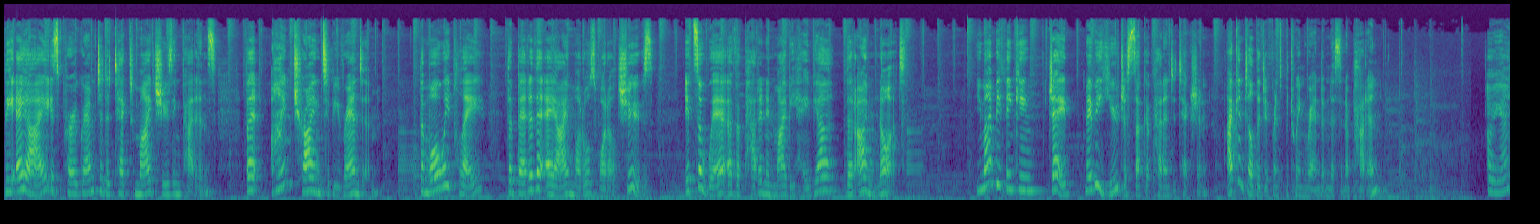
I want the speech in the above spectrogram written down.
The AI is programmed to detect my choosing patterns, but I'm trying to be random. The more we play, the better the AI models what I'll choose. It's aware of a pattern in my behavior that I'm not. You might be thinking, Jade, maybe you just suck at pattern detection. I can tell the difference between randomness and a pattern. Oh yeah?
